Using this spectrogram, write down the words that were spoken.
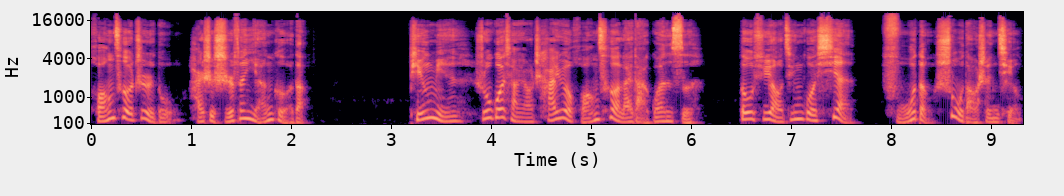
黄册制度还是十分严格的。平民如果想要查阅黄册来打官司，都需要经过县府等数道申请。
